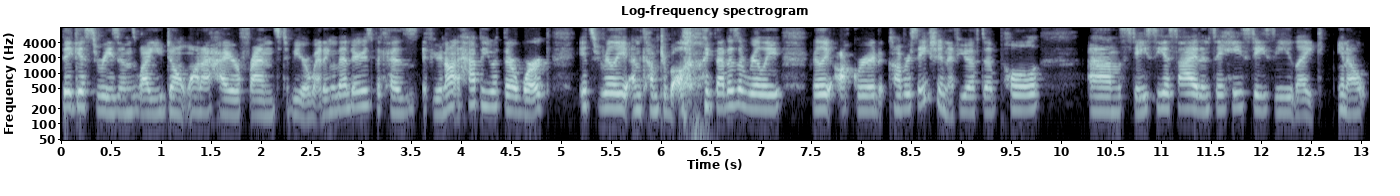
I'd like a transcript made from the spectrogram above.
biggest reasons why you don't want to hire friends to be your wedding vendors because if you're not happy with their work, it's really uncomfortable. like, that is a really, really awkward conversation if you have to pull um, Stacy aside and say, "Hey, Stacy, like, you know,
